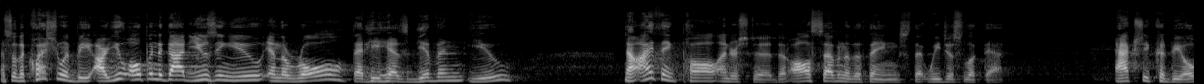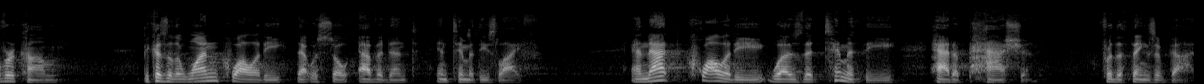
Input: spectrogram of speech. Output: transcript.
And so the question would be Are you open to God using you in the role that He has given you? Now, I think Paul understood that all seven of the things that we just looked at actually could be overcome because of the one quality that was so evident in Timothy's life. And that quality was that Timothy had a passion for the things of God.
